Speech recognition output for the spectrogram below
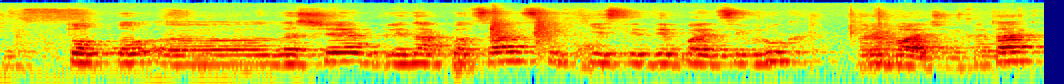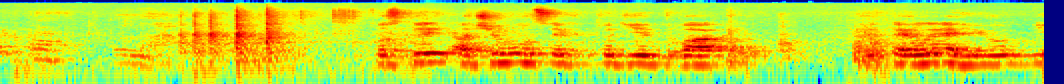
чисто. Тобто е, лише в блінах по-царських є сліди пальців рук Рибальченка, так? То скажіть, а чому цих тоді два елегію і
